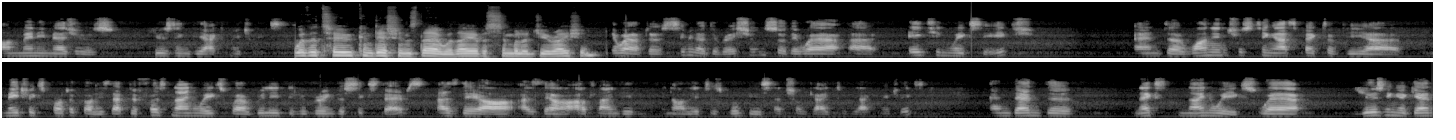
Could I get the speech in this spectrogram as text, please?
on many measures using the ACT matrix. Were the two conditions there, were they of a similar duration? They were of a similar duration, so they were uh, 18 weeks each. And uh, one interesting aspect of the uh, matrix protocol is that the first nine weeks were really delivering the six steps as they are as they are outlined in, in our latest book, The Essential Guide to the ACT Matrix. And then the next nine weeks were using again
